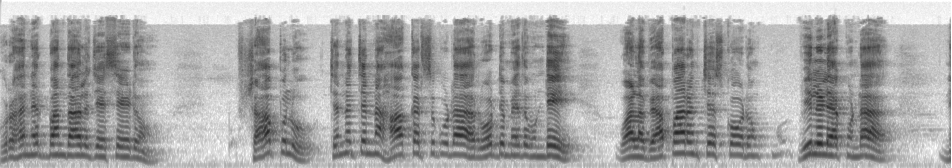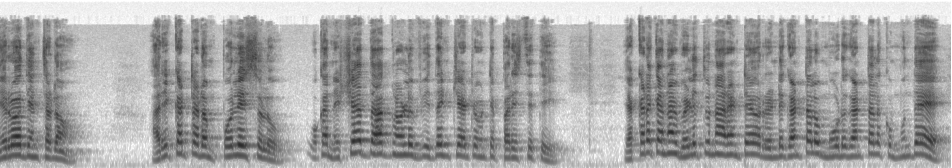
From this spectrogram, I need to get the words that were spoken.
గృహ నిర్బంధాలు చేసేయడం షాపులు చిన్న చిన్న హాకర్స్ కూడా రోడ్డు మీద ఉండి వాళ్ళ వ్యాపారం చేసుకోవడం వీలు లేకుండా నిరోధించడం అరికట్టడం పోలీసులు ఒక నిషేధాజ్ఞలు విధించేటువంటి పరిస్థితి. ఎక్కడికైనా వెళుతున్నారంటే రెండు గంటలు మూడు గంటలకు ముందే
